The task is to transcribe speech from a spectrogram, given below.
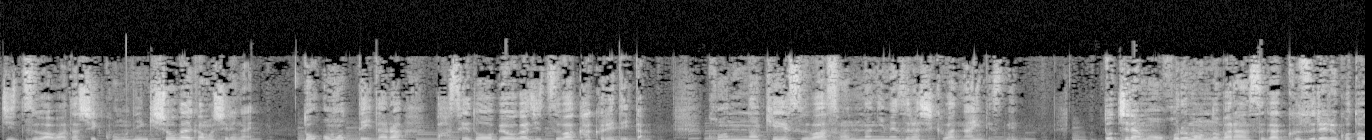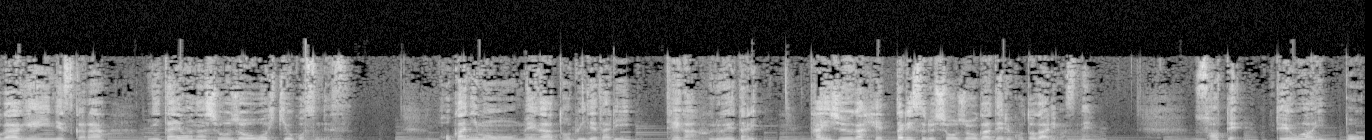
実は私更年期障害かもしれないと思っていたら、バセドウ病が実は隠れていた。こんなケースはそんなに珍しくはないんですね。どちらもホルモンのバランスが崩れることが原因ですから、似たような症状を引き起こすんです。他にも目が飛び出たり、手が震えたり、体重が減ったりする症状が出ることがありますね。さて、では一方、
